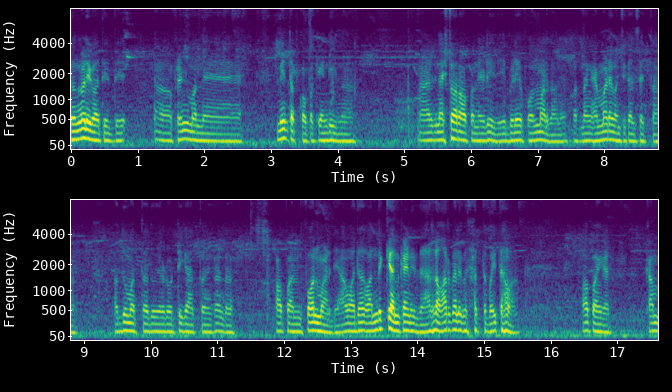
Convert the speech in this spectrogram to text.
ಗಂಗೊಳಿಗೆ ಮಾತಿದ್ದೆ. ಫ್ರೆಂಡ್ ಮೊನ್ನೆ ಮೀನು ತಪ್ಕೊಪ್ಪ ಕೆಂಡಿನ ನಾಳೆ ನೆಕ್ಸ್ಟ್ ವಾರ ಅಂತ ಹೇಳಿದ್ವಿ ಬೆಳಿಗ್ಗೆ ಫೋನ್ ಮಾಡ್ದವನು. ಮತ್ತು ನಂಗೆ ಹೆಮ್ಮಡೆ ಒಂಚು ಕೆಲಸ ಇತ್ತು? ಅದು ಮತ್ತು ಅದು ಎರಡು ಒಟ್ಟಿಗೆ ಆಗ್ತದೆ ಅಂದ್ಕೊಂಡು ಪಾಪ ಫೋನ್ ಮಾಡಿದೆ. ಅವ ಅದು ಒಂದಕ್ಕೆ ಅನ್ಕೊಂಡಿದ್ದೆ. ಅಲ್ಲ, ಅವ್ರ ಮೇಲೆ ಗೊತ್ತಾಗ್ತ ಬೈತಾವ. ಪಾಪ ಹಂಗೆ ಕಂಬ,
